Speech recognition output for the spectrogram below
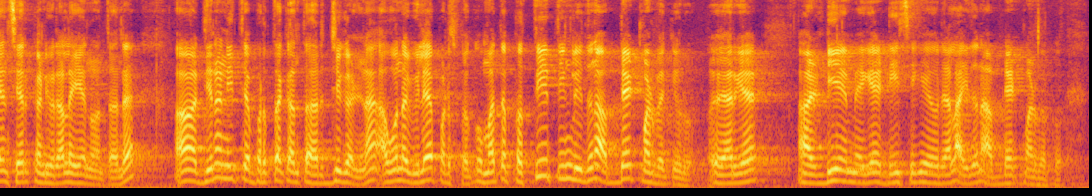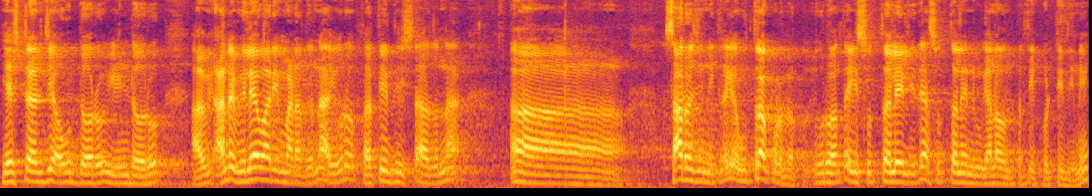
ಏನು ಸೇರ್ಕೊಂಡು ಇವರೆಲ್ಲ ಏನು ಅಂತಂದರೆ ದಿನನಿತ್ಯ ಬರ್ತಕ್ಕಂಥ ಅರ್ಜಿಗಳನ್ನ ಅವನ್ನ ವಿಲೇಪಡಿಸ್ಬೇಕು, ಮತ್ತು ಪ್ರತಿ ತಿಂಗಳು ಇದನ್ನು ಅಪ್ಡೇಟ್ ಮಾಡಬೇಕು ಇವರು. ಯಾರಿಗೆ? ಡಿ ಎಂ ಎಗೆ, ಡಿ ಸಿಗೆ ಇವರೆಲ್ಲ ಇದನ್ನು ಅಪ್ಡೇಟ್ ಮಾಡಬೇಕು. ಎಷ್ಟು ಅರ್ಜಿ ಔಟ್ಡೋರು ಇಂಡೋರು ಅವು, ಅಂದರೆ ವಿಲೇವಾರಿ ಮಾಡೋದನ್ನು ಇವರು ಪ್ರತಿ ದಿವಸ ಅದನ್ನು ಸಾರ್ವಜನಿಕರಿಗೆ ಉತ್ತರ ಕೊಡಬೇಕು. ಇವರು ಅಂತ ಈ ಸುತ್ತಲೆಯಲ್ಲಿದೆ ಆ ಸುತ್ತಲೇ ನಿಮಗೆಲ್ಲ ಒಂದು ಪ್ರತಿ ಕೊಟ್ಟಿದ್ದೀನಿ.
